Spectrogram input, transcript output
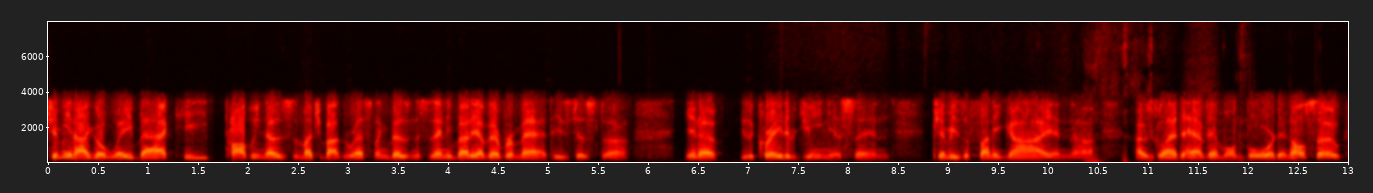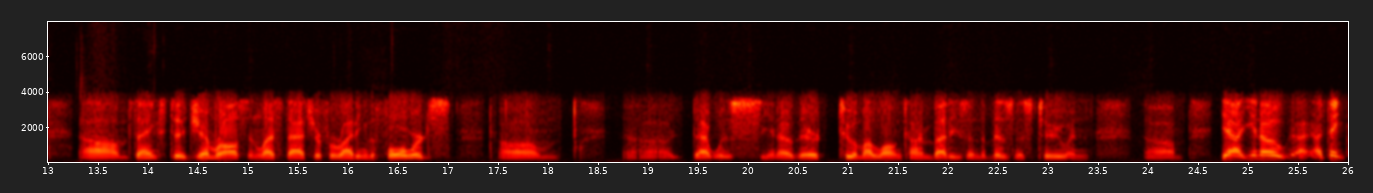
Jimmy and I go way back. He probably knows as much about the wrestling business as anybody I've ever met. He's just, uh, you know, he's a creative genius, and Jimmy's a funny guy, and uh, I was glad to have him on board. And also, um, thanks to Jim Ross and Les Thatcher for writing the forwards. Um, uh, that was, you know, they're two of my longtime buddies in the business too, and um, yeah, you know, I think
